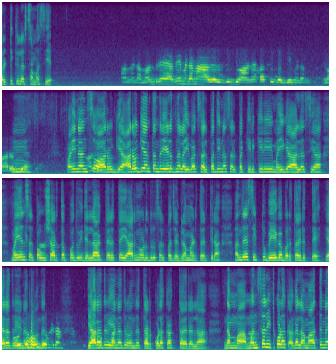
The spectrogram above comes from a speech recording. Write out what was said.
ಪರ್ಟಿಕ್ಯುಲರ್ ಸಮಸ್ಯೆ. ಹಾ ಮೇಡಮ್ ಅಂದ್ರೆ ಅದೇ ಮೇಡಮ್ ದುಡ್ಡು ಹಣಕಾಸು ಬಗ್ಗೆ ಮೇಡಮ್ ಆರೋಗ್ಯ. ಫೈನಾನ್ಸು ಆರೋಗ್ಯ. ಆರೋಗ್ಯ ಅಂತಂದ್ರೆ ಹೇಳದ್ನಲ್ಲ ಇವಾಗ ಸ್ವಲ್ಪ ದಿನ ಸ್ವಲ್ಪ ಕಿರಿಕಿರಿ ಮೈಗೆ ಆಲಸ್ಯ ಮೈಯಲ್ಲಿ ಸ್ವಲ್ಪ ಹುಷಾರ್ ತಪ್ಪೋದು ಇದೆಲ್ಲ ಆಗ್ತಾ ಇರುತ್ತೆ. ಯಾರು ನೋಡಿದ್ರು ಸ್ವಲ್ಪ ಜಗಳ ಮಾಡ್ತಾ ಇರ್ತೀರಾ? ಅಂದ್ರೆ ಸಿಟ್ಟು ಬೇಗ ಬರ್ತಾ ಇರುತ್ತೆ. ಯಾರಾದ್ರೂ ಏನಾದ್ರು ಅಂದ್ರೆ ಯಾರಾದ್ರೂ ಏನಾದರೂ ಅಂದರೆ ತಡ್ಕೊಳಕ್ ಆಗ್ತಾ ಇರಲ್ಲ. ನಮ್ಮ ಮನ್ಸಲ್ಲಿ ಇಟ್ಕೊಳಕ್ಕಾಗಲ್ಲ ಮಾತನ್ನ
